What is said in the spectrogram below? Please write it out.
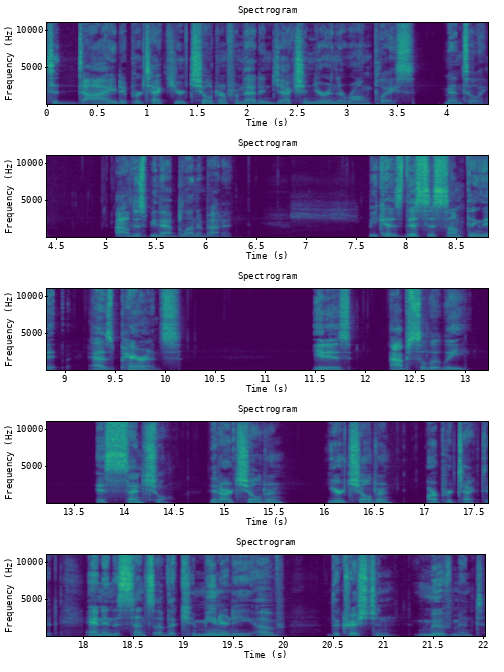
to die to protect your children from that injection, you're in the wrong place mentally. I'll just be that blunt about it. Because this is something that, as parents, it is absolutely essential that our children, your children, are protected. And in the sense of the community of the Christian movement,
